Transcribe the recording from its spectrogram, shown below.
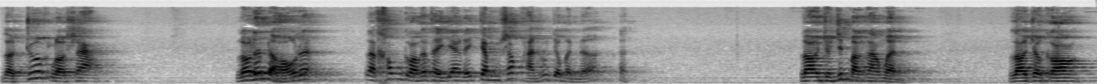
lo trước, lo sau. Lo đến độ đó là không còn cái thời gian để chăm sóc hạnh phúc cho mình nữa. Lo cho chính bản thân mình, lo cho con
